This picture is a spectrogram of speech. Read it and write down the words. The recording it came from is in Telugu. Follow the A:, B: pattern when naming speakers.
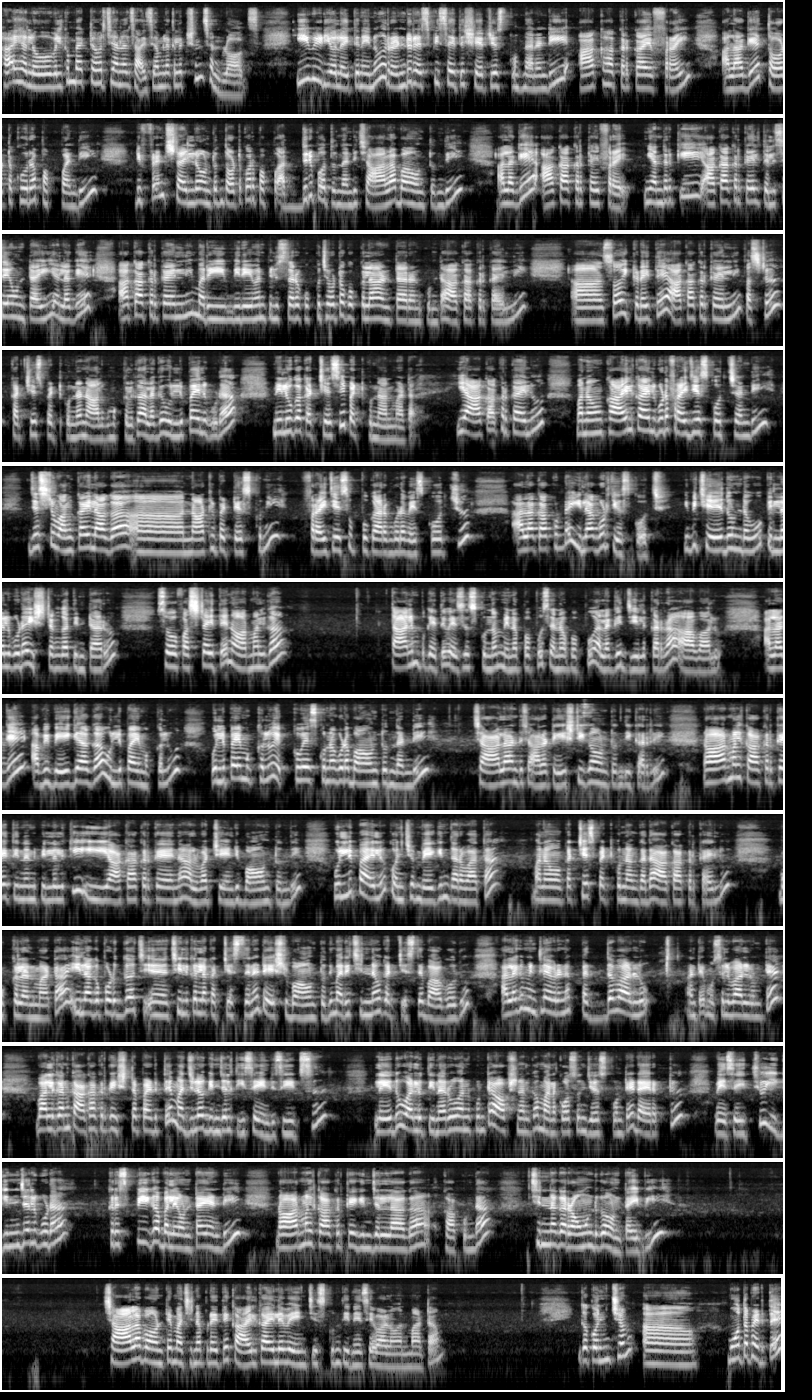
A: Hi, hello, welcome back to our channel Saisyamla Collections and Vlogs. ఈ వీడియోలో అయితే నేను రెండు రెసిపీస్ అయితే షేర్ చేసుకుంటున్నానండి. ఆకాకరకాయ ఫ్రై అలాగే తోటకూర పప్పు అండి. డిఫరెంట్ స్టైల్లో ఉంటుంది. తోటకూర పప్పు అద్దరిపోతుందండి. చాలా బాగుంటుంది. అలాగే ఆకాకరకాయ ఫ్రై. మీ అందరికీ ఆకాకరకాయలు తెలిసే ఉంటాయి. అలాగే ఆకాకరకాయల్ని మరి మీరు ఏమని పిలుస్తారో ఒక్కొక్క చోట ఒక్కొక్కలా అంటారు అనుకుంటా ఆకాకరకాయల్ని సో ఇక్కడైతే ఆకాకరకాయల్ని ఫస్ట్ కట్ చేసి పెట్టుకున్న నాలుగు ముక్కలుగా అలాగే ఉల్లిపాయలు కూడా నిలువుగా కట్ చేసి పెట్టుకున్నాను అనమాట ఈ ఆకాకరకాయలు మనం కాయలు కాయలు కూడా ఫ్రై చేసుకోవచ్చండి. జస్ట్ వంకాయలాగా నాట్లు పెట్టేసుకుని ఫ్రై చేసి ఉప్పు కారం కూడా వేసుకోవచ్చు. అలా కాకుండా ఇలా కూడా చేసుకోవచ్చు. ఇవి చేదుండవు పిల్లలు కూడా ఇష్టంగా తింటారు. సో ఫస్ట్ అయితే నార్మల్గా తాలింపుకి అయితే వేసేసుకుందాం. మినపప్పు శనగపప్పు అలాగే జీలకర్ర ఆవాలు. అలాగే అవి వేగాగా ఉల్లిపాయ ముక్కలు. ఉల్లిపాయ ముక్కలు ఎక్కువ వేసుకున్నా కూడా బాగుంటుందండి. చాలా అంటే చాలా టేస్టీగా ఉంటుంది ఈ కర్రీ. నార్మల్ కాకరకాయ తినని పిల్లలకి ఈ ఆ కాకరకాయ అయినా అలవాటు చేయండి బాగుంటుంది. ఉల్లిపాయలు కొంచెం వేగిన తర్వాత మనం కట్ చేసి పెట్టుకున్నాం కదా ఆ కాకరకాయలు. ముక్కలు అనమాట ఇలాగ పొడుగ్గా చిలికల్లా కట్ చేస్తేనే టేస్ట్ బాగుంటుంది. మరి చిన్నవి కట్ చేస్తే బాగోదు. అలాగే మీ ఇంట్లో ఎవరైనా పెద్దవాళ్ళు అంటే ముసలి వాళ్ళు ఉంటే వాళ్ళు కనుక ఆకాకరికి ఇష్టపడితే మధ్యలో గింజలు తీసేయండి సీడ్స్. లేదు వాళ్ళు తినరు అనుకుంటే ఆప్షనల్గా మన కోసం చేసుకుంటే డైరెక్ట్ వేసేయచ్చు. ఈ గింజలు కూడా క్రిస్పీగా భలే ఉంటాయండి. నార్మల్ కాకరకాయ గింజల్లాగా కాకుండా చిన్నగా రౌండ్గా ఉంటాయి ఇవి. చాలా బాగుంటాయి. మా చిన్నప్పుడైతే కాయలు కాయలే వేయించేసుకుని తినేసేవాళ్ళం అనమాట ఇంకా కొంచెం మూత పెడితే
